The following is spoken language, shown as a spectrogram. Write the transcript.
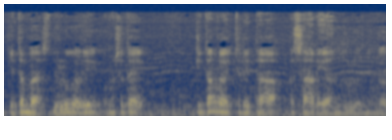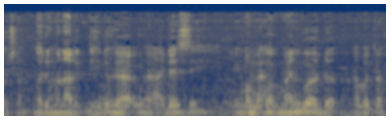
Kita bahas dulu kali, maksudnya kita nggak cerita keseharian dulu nih, nggak usah, nggak ada yang menarik di hidup. Enggak enggak ada sih. Yang Oh, kemarin gue ada, Apa tuh?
